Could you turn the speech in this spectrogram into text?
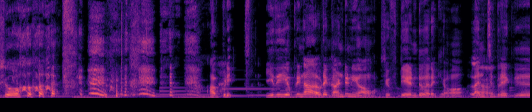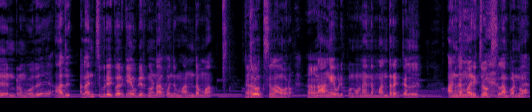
ஷோ. அப்படி. இது எப்படின்னா அது அப்படியே கண்டினியூ ஆகும். ஷிஃப்ட் எண்டு வரைக்கும். லஞ்ச் பிரேக்குன்ற போது அது லஞ்ச் பிரேக் வரைக்கும் எப்படி இருக்கும்னா கொஞ்சம் மந்தமா ஜோக்ஸ் எல்லாம் வரும். நாங்க எப்படி பண்ணுவோம்னா இந்த மந்திரக்கல் அந்த மாதிரி ஜோக்ஸ் எல்லாம் பண்ணுவோம்.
